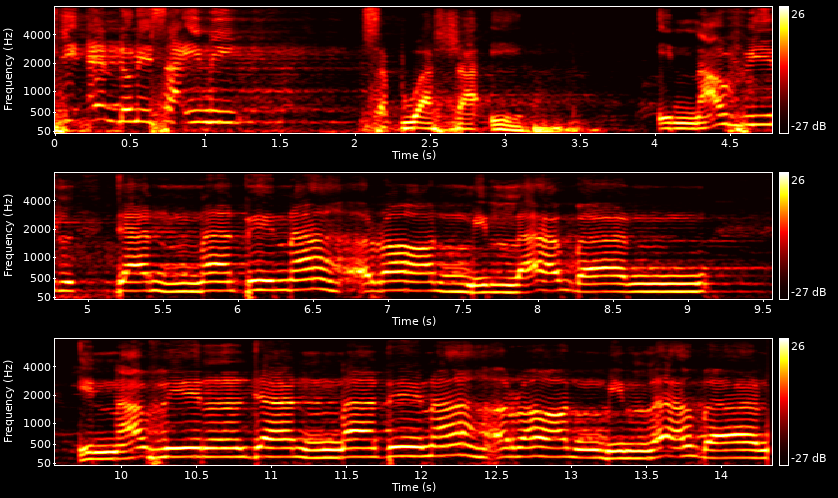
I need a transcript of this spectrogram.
di Indonesia ini sebuah syair inna fil jannati nahron min laban inna fil jannati nahron min laban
